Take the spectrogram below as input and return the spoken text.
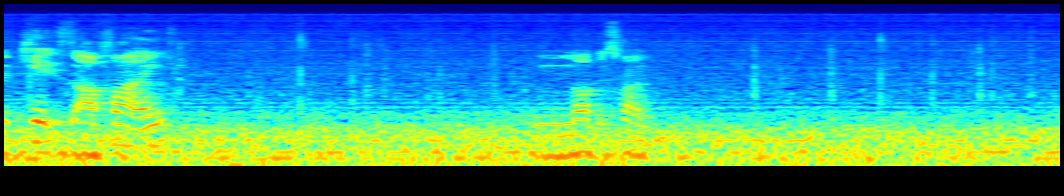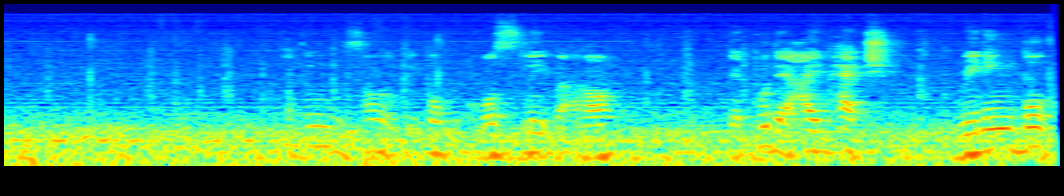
The kids are fine. Not this one. I think some people go sleep uh, huh? they put their eye patch reading book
